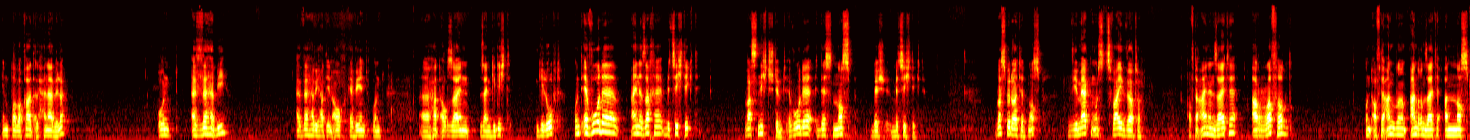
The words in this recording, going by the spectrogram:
in Tabaqat al-Hanabila und Al-Zahabi. Al-Zahabi hat ihn auch erwähnt und äh, hat auch sein, sein Gedicht gelobt. Und er wurde eine Sache bezichtigt, was nicht stimmt. Er wurde des Nosb bezichtigt. Was bedeutet Nosb? Wir merken uns zwei Wörter. Auf der einen Seite Ar-Rafad und auf der anderen, anderen Seite An-Nasb.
